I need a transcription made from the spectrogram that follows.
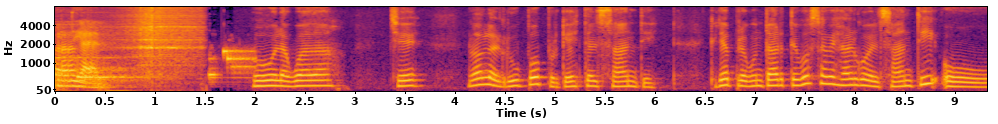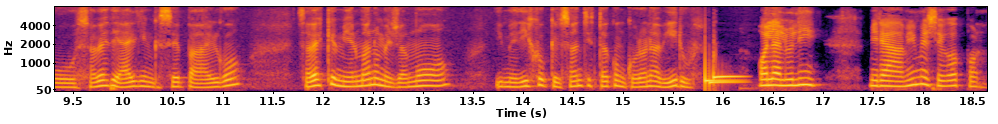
Radial. Hola, Guada. Che, no habla el grupo porque ahí está el Santi. Quería preguntarte, ¿vos sabes algo del Santi o sabes de alguien que sepa algo? Sabes que mi hermano me llamó y me dijo que el Santi está con coronavirus. Hola Luli, mira, a mí me llegó por,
